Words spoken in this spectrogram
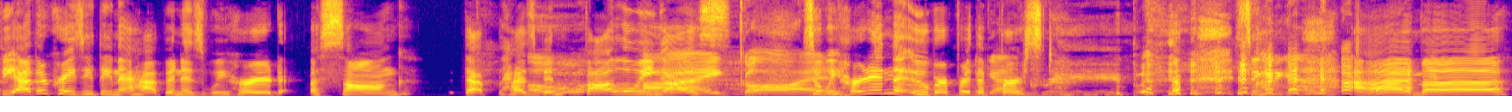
the other crazy thing that happened is we heard a song that has been following us. Oh my us. God. So we heard it in the Uber for the Again. first. Sing it again. I'm a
